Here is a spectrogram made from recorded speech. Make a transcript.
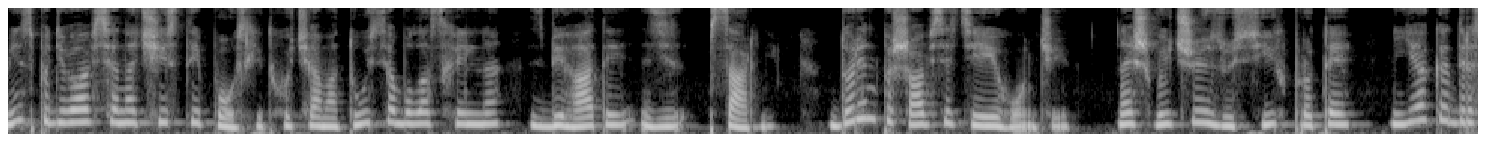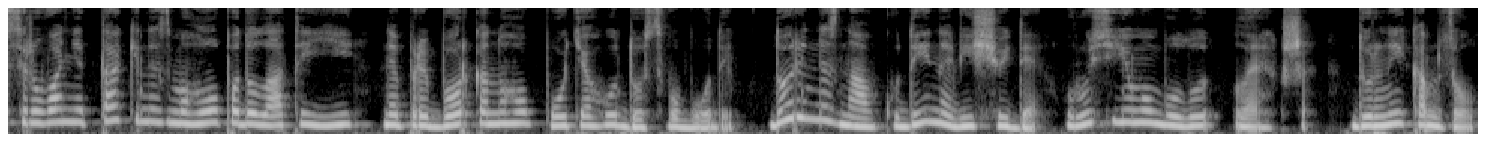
Він сподівався на чистий послід, хоча матуся була схильна збігати зі псарні. Дорін пишався цією гончею, найшвидшою з усіх, проте ніяке дресирування так і не змогло подолати її неприборканого потягу до свободи. Дорін не знав, куди і навіщо йде. У русі йому було легше. Дурний камзол.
